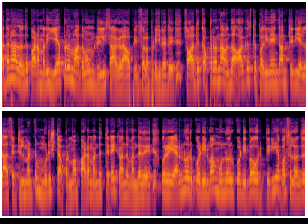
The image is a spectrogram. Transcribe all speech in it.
அதனால் வந்து படம் வந்து ஏப்ரல் மாதமும் ரிலீஸ் ஆகலை அப்படின்னு சொல்லப்படுகிறது. ஸோ அதுக்கப்புறம் தான் வந்து ஆகஸ்ட் பதினைந்தாம் தேதி எல்லா செட்டில்மெண்ட்டும் முடிச்சிட்ட அப்புறமா படம் வந்து திரைக்கு வந்து வந்தது. ஒரு இரநூறு கோடி ரூபா முந்நூறு கோடி ரூபா ஒரு பெரிய வசூல் வந்து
